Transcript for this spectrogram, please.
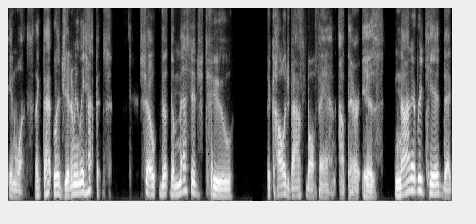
in once. Like that legitimately happens. So the, the message to the college basketball fan out there is not every kid that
